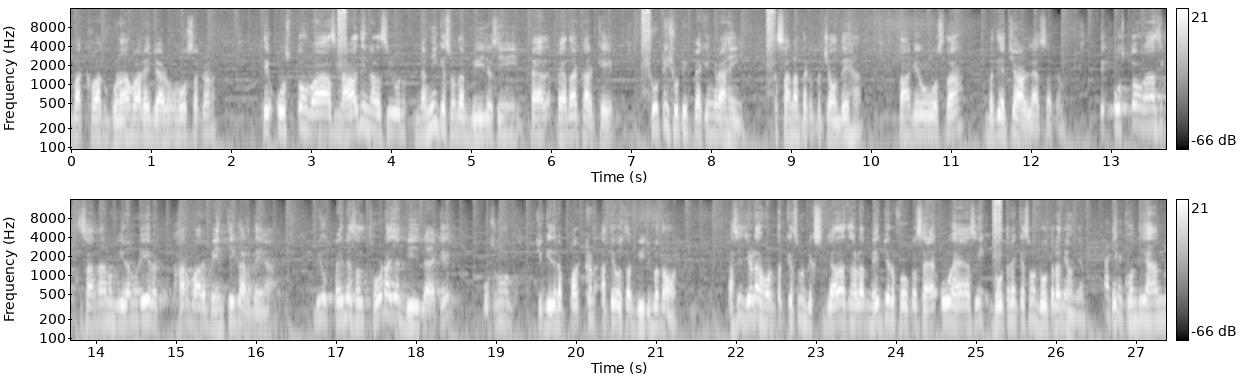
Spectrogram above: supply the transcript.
ਵੱਖ-ਵੱਖ ਗੁਣਾਂ ਬਾਰੇ ਜਾਣੂ ਹੋ ਸਕਣ ਤੇ ਉਸ ਤੋਂ ਬਾਅਦ ਨਾਲ ਦੀ ਨਾਲ ਅਸੀਂ ਉਹ ਨਵੀਂ ਕਿਸਮ ਦਾ ਬੀਜ ਅਸੀਂ ਪੈਦਾ ਕਰਕੇ ਛੋਟੀ-ਛੋਟੀ ਪੈਕਿੰਗ ਰਾਹੀਂ ਕਿਸਾਨਾਂ ਤੱਕ ਪਹੁੰਚਾਉਂਦੇ ਹਾਂ ਤਾਂ ਕਿ ਉਹ ਉਸ ਦਾ ਵਧੀਆ ਝਾੜ ਲੈ ਸਕਣ। ਤੇ ਉਸ ਤੋਂ ਬਾਅਦ ਅਸੀਂ ਕਿਸਾਨਾਂ ਨੂੰ ਵੀਰਾਂ ਨੂੰ ਇਹ ਹਰ ਵਾਰ ਬੇਨਤੀ ਕਰਦੇ ਹਾਂ ਵੀ ਉਹ ਪਹਿਲੇ ਸਾਲ ਥੋੜਾ ਜਿਹਾ ਬੀਜ ਲੈ ਕੇ ਉਸ ਨੂੰ ਚੰਗੀ ਤਰ੍ਹਾਂ ਪਰਖਣ ਅਤੇ ਉਸ ਦਾ ਬੀਜ ਵਧਾਉਣ। ਅਸੀਂ ਜਿਹੜਾ ਹੁਣ ਤੱਕ ਕਿਸਮ ਵਿਕਸ ਜ਼ਿਆਦਾ ਸਾਡਾ ਮੇਜਰ ਫੋਕਸ ਹੈ ਉਹ ਹੈ ਅਸੀਂ ਦੋ ਤਰ੍ਹਾਂ ਕਿਸਮਾਂ ਦੋ ਤਰ੍ਹਾਂ ਦੀਆਂ ਹੁੰਦੀਆਂ ਨੇ। ਇੱਕ ਹੁੰਦੀਆਂ ਹਨ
